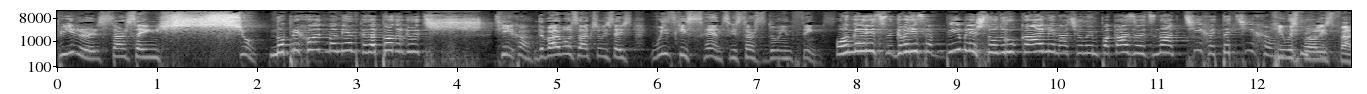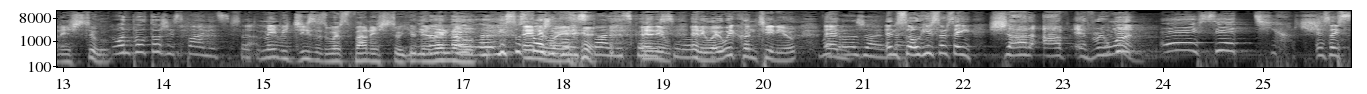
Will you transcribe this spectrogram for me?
Peter starts saying, shh. Но приходит момент, когда Петр говорит, «Шш, He, тихо. the Bible actually says, with his hands, he starts doing things. Он говорит, говорится в Библии, что он руками начал им показывать знак, тихо, это тихо. He was тихо». probably Spanish too. Он был тоже испанец. всё-таки. Maybe Jesus was Spanish too, you И, never наверное, know. э, Иисус тоже был испанец, скорее anyway, всего. anyway, we continue. Мы And, продолжаем, and да. so he starts saying, shut up, Он everyone. Эй, все, тихо. шш». And says,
